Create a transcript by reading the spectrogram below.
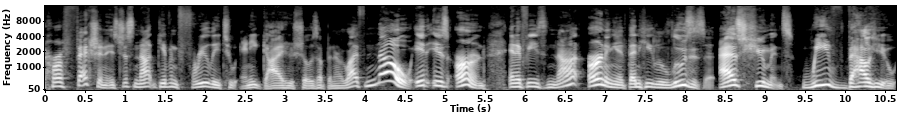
Her affection is just not given freely to any guy who shows up in her life. No, it is earned. And if he's not earning it, then he loses it. As humans, we value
